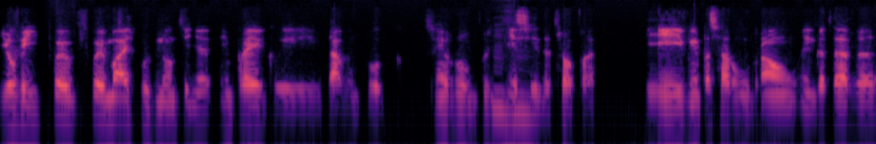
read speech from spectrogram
e eu vim. Foi, foi mais porque não tinha emprego e estava um pouco sem rumo, porque uhum. tinha saído da tropa e vim passar um verão em Inglaterra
